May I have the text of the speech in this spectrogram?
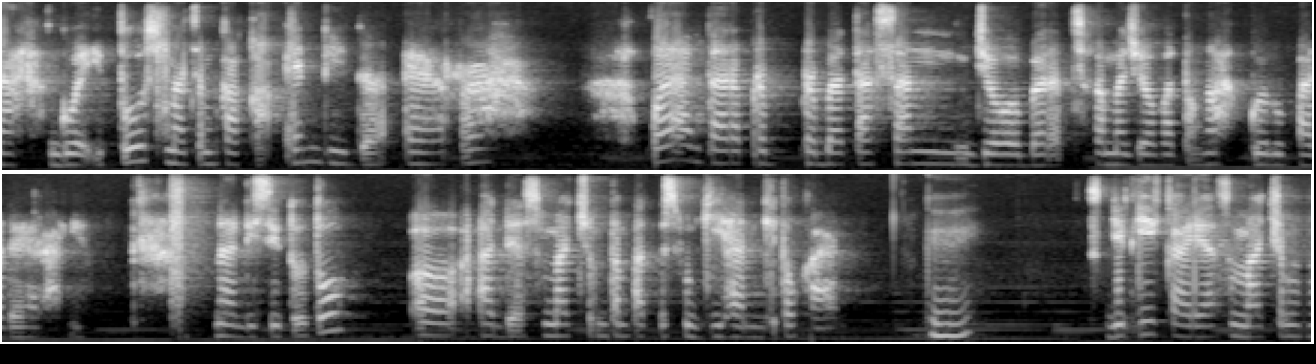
Nah, gue itu semacam KKN di daerah pokoknya antara per- perbatasan Jawa Barat sama Jawa Tengah, gue lupa daerahnya. Nah, di situ tuh eh, ada semacam tempat pesugihan gitu kan. Oke. Jadi kayak semacam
